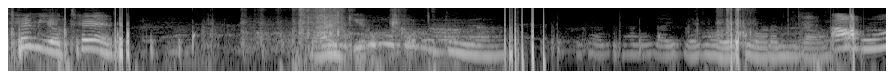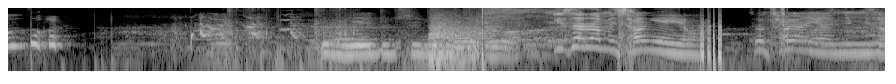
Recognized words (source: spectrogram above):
템이요 템. 날개로 먹어도. 장애가 있어서 이렇게 말합니다. 아뭔 소리? 좀 이해해 주시기 바라고요. 이 사람이 장이에요. 저 장이 아닙니다.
